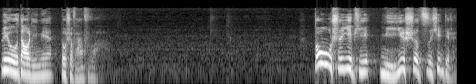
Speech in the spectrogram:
六道里面都是凡夫啊，都是一批迷失自信的人，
